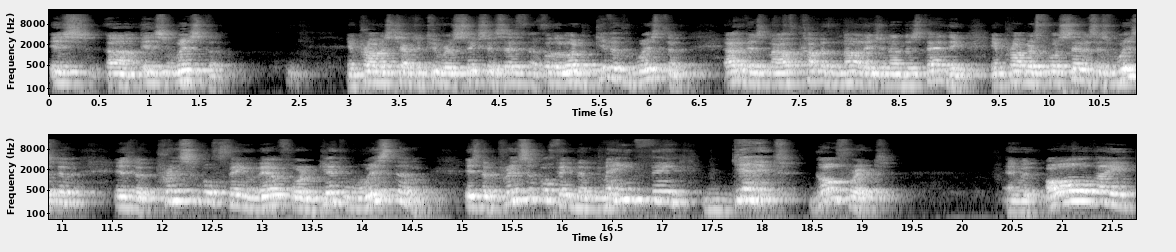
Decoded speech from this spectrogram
is, uh, is wisdom. In Proverbs chapter 2, verse 6, it says, For the Lord giveth wisdom. Out of his mouth cometh knowledge and understanding. In Proverbs 4, 7, it says, Wisdom is the principal thing, therefore get wisdom. Is the principal thing, the main thing, get it. Go for it. And with all thy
